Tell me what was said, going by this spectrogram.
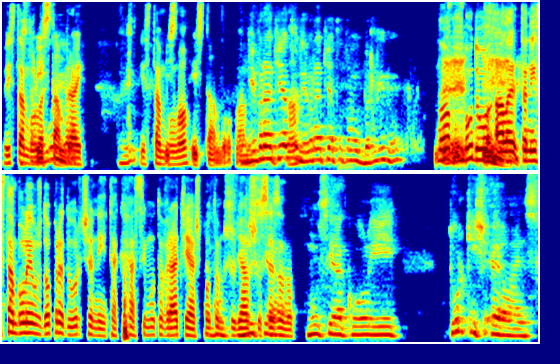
V Istambule, Istanbul. Istanbul, no. Istanbul. áno. Nevrátia to, No. nevrátia to tomu Berlínu? No, budú, ale ten Istanbul je už dopredu určený, tak asi mu to vrátia až potom tú ďalšiu musia- sezónu. Musia kvôli Turkish Airlines.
